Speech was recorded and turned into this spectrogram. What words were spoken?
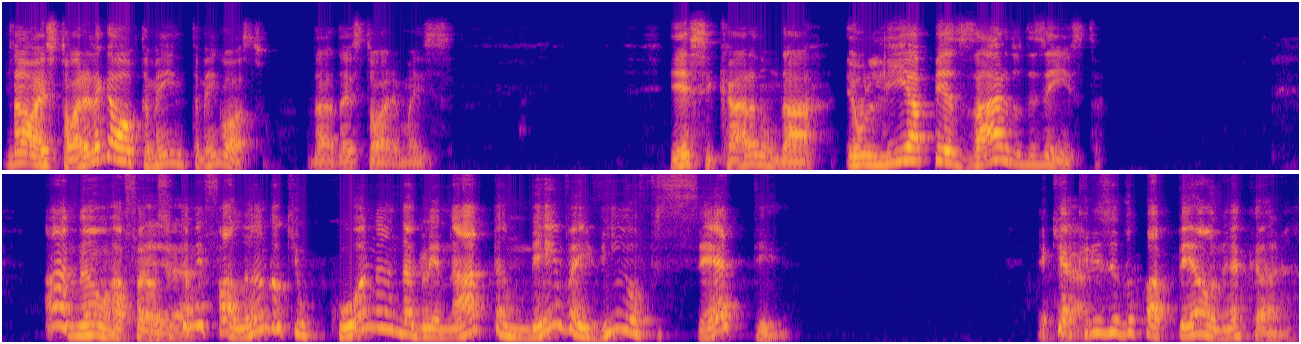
Não, a história é legal, também, também gosto da, da história, mas esse cara não dá. Eu li apesar do desenhista. Ah, não, Rafael, é... você está me falando que o Conan da Glenar também vai vir em offset? É que é. a crise do papel, né, cara?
